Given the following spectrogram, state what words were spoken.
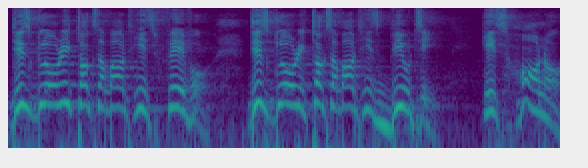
This glory talks about His favor. This glory talks about His beauty, His honor.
